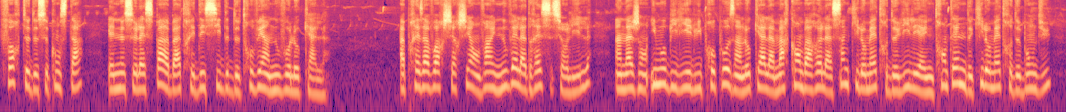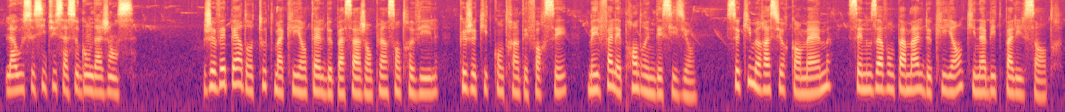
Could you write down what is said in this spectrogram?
Forte de ce constat, elle ne se laisse pas abattre et décide de trouver un nouveau local. Après avoir cherché en vain une nouvelle adresse sur l'île, un agent immobilier lui propose un local à Marc-en-Barœul à 5 km de l'île et à une trentaine de kilomètres de Bondu, là où se situe sa seconde agence. Je vais perdre toute ma clientèle de passage en plein centre-ville, que je quitte contrainte et forcée, mais il fallait prendre une décision. Ce qui me rassure quand même, c'est nous avons pas mal de clients qui n'habitent pas l'île centre.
